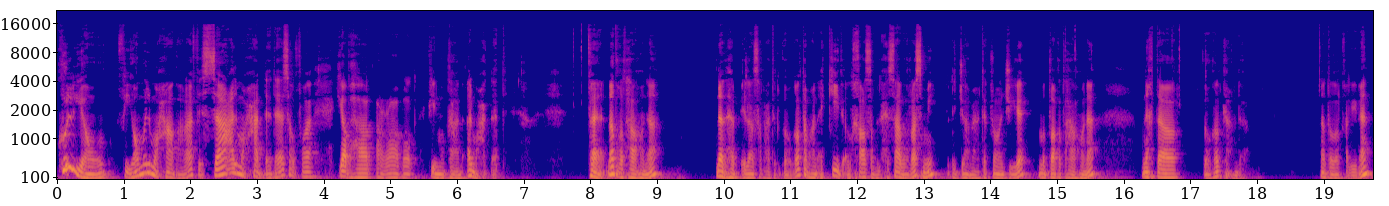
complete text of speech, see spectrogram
كل يوم في يوم المحاضرة في الساعة المحددة سوف يظهر الرابط في المكان المحدد. فنضغطها هنا. نذهب إلى صفحة جوجل. طبعا أكيد الخاصة بالحساب الرسمي للجامعة التكنولوجية. من ضغطها هنا. نختار Google Calendar. ننتظر قليلا.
